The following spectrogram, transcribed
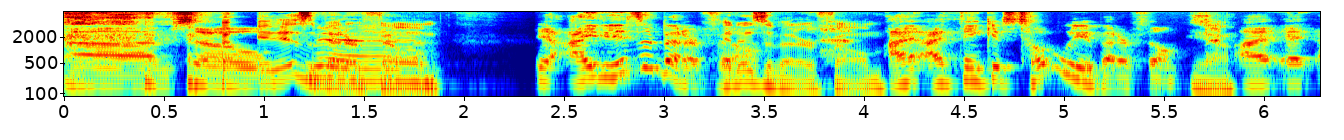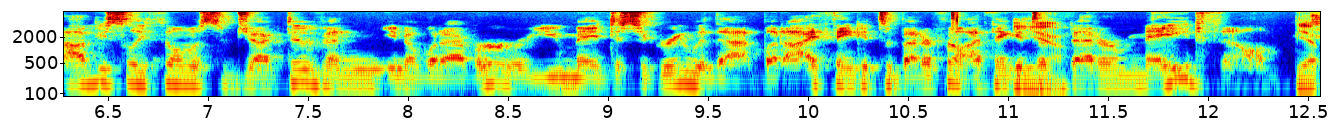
Um, so it is a better eh, film. Yeah, it is a better film. It is a better film. I, I think it's totally a better film. Yeah. I, I obviously film is subjective, and you know whatever, or you may disagree with that, but I think it's a better film. I think it's Yeah. a better made film. Yep.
